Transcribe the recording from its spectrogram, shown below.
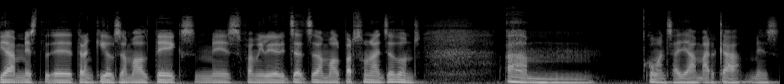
ja més eh, tranquils amb el text, més familiaritzats amb el personatge, doncs um, començar ja a marcar més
